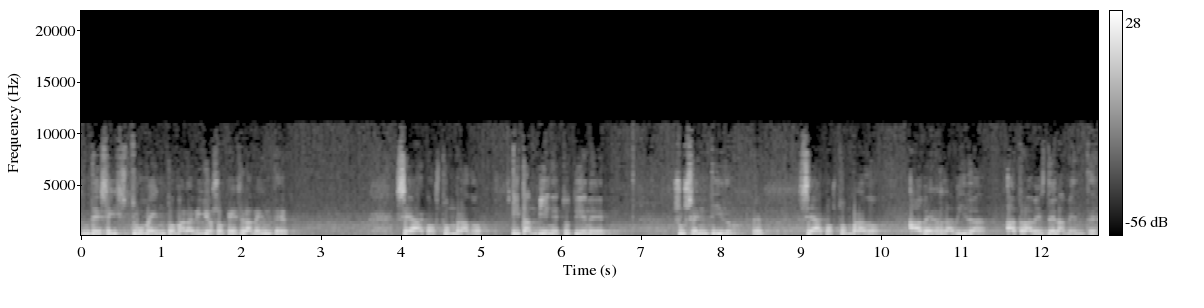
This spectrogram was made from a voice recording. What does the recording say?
de ese instrumento maravilloso que es la mente, se ha acostumbrado, y también esto tiene su sentido, ¿eh? se ha acostumbrado a ver la vida a través de la mente.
